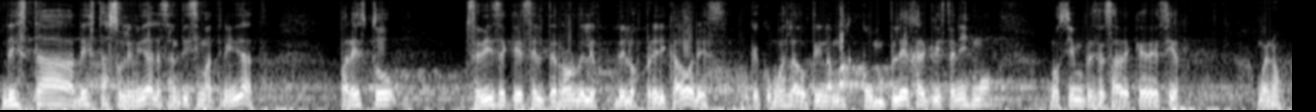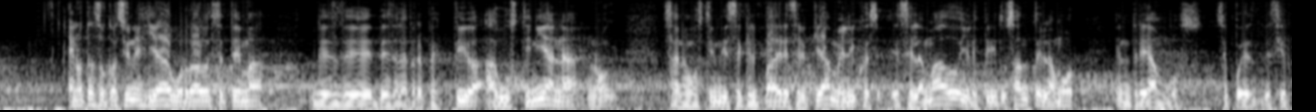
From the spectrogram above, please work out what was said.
de esta, de esta solemnidad de la Santísima Trinidad? Para esto se dice que es el terror de los, de los predicadores, porque como es la doctrina más compleja del cristianismo, no siempre se sabe qué decir. Bueno, en otras ocasiones ya he abordado este tema desde, desde la perspectiva agustiniana. San Agustín dice que el Padre es el que ama, el Hijo es, es el amado y el Espíritu Santo el amor entre ambos. Se puede decir,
